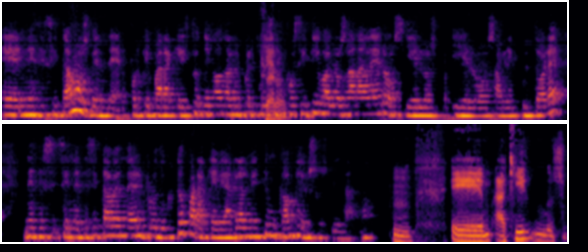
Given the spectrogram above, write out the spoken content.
eh, necesitamos vender, porque para que esto tenga una repercusión positiva en los ganaderos y en los, y en los agricultores, se necesita vender el producto para que vean realmente un cambio en sus vidas. Mm. Eh, aquí pues,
